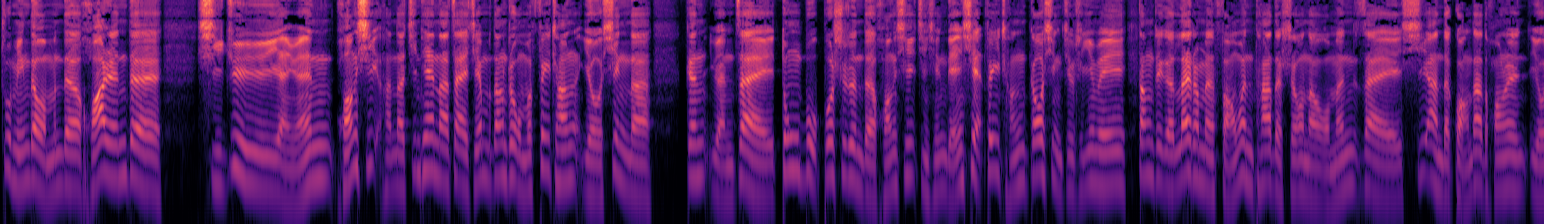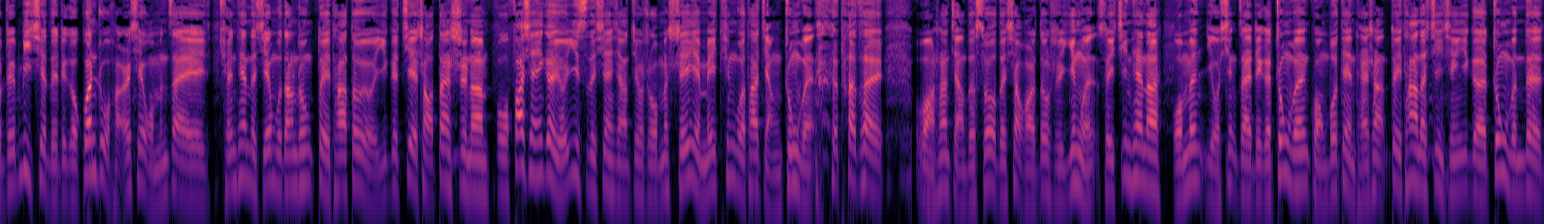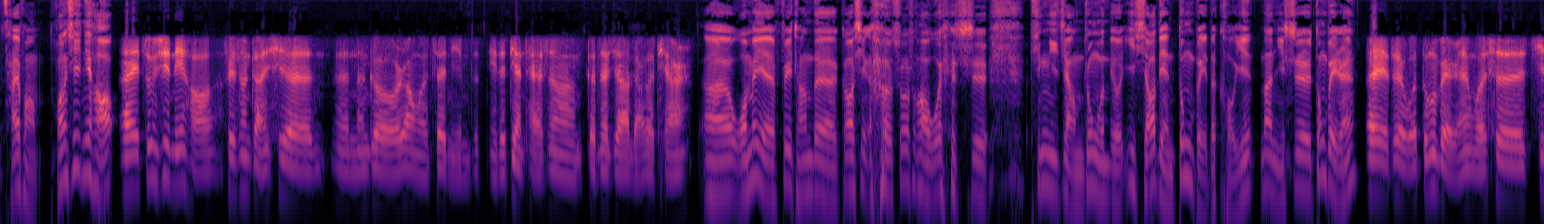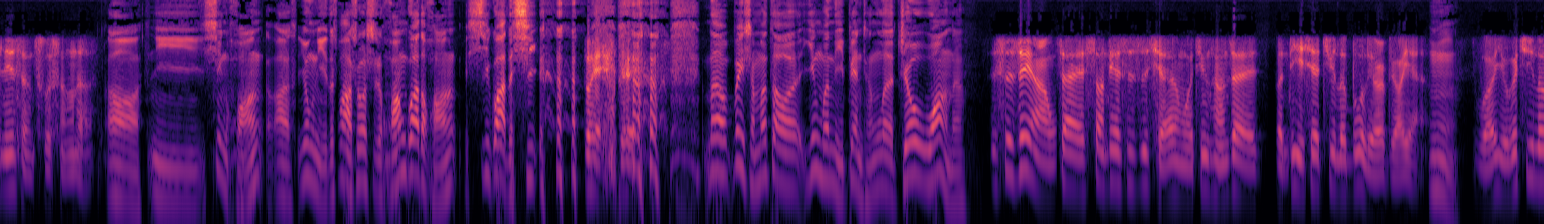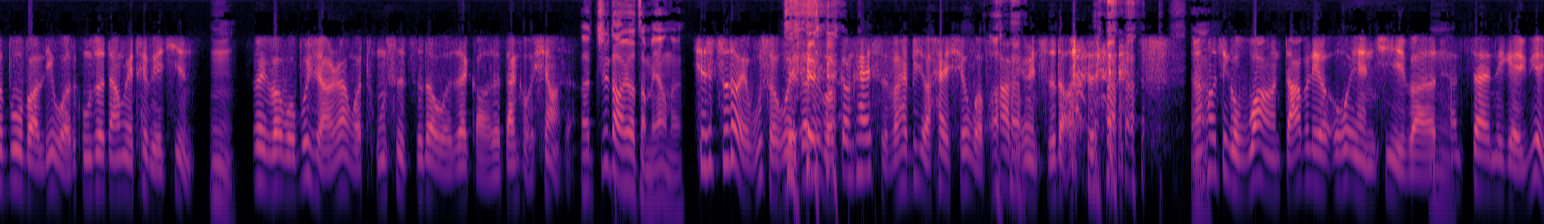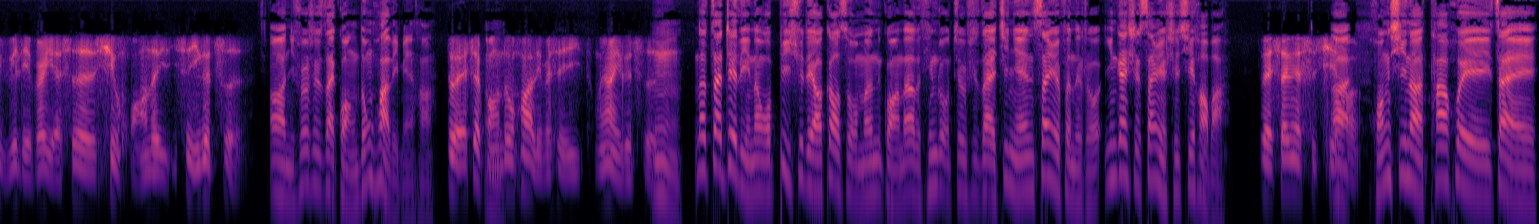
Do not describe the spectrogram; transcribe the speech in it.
著名的我们的华人的喜剧演员黄西。好，那今天呢，在节目当中，我们非常有幸呢。跟远在东部波士顿的黄西进行连线，非常高兴，就是因为当这个 Letterman 访问他的时候呢，我们在西岸的广大的华人有着密切的这个关注哈，而且我们在全天的节目当中对他都有一个介绍。但是呢，我发现一个有意思的现象，就是我们谁也没听过他讲中文，他在网上讲的所有的笑话都是英文。所以今天呢，我们有幸在这个中文广播电台上对他呢进行一个中文的采访。黄西你好，哎，钟迅你好，非常感谢呃能够让我在你的你的电台上。跟大家聊聊天儿，呃，我们也非常的高兴。说实话，我也是听你讲中文有一小点东北的口音。那你是东北人？哎，对，我东北人，我是吉林省出生的。哦，你姓黄啊？用你的话说是黄瓜的黄，西瓜的西。对 对。那为什么到英文里变成了 Joe Wang 呢？是这样，在上电视之前，我经常在本地一些俱乐部里边表演。嗯，我有个俱乐部吧，离我的工作单位特别近。嗯，所以吧，我不想让我同事知道我在搞的单口相声。呃，知道又怎么样呢？其实知道也无所谓，但是我刚开始吧还比较害羞，我怕别人知道。然后这个 Wong W O N G 吧，它在那个粤语里边也是姓黄的，是一个字。哦，你说是在广东话里面哈？对，在广东话里面是一、嗯、同样一个字。嗯，那在这里呢，我必须得要告诉我们广大的听众，就是在今年三月份的时候，应该是三月十七号吧？对，三月十七号。呃、黄西呢，他会在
